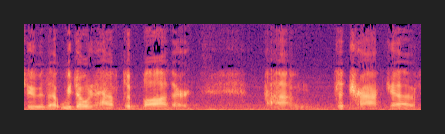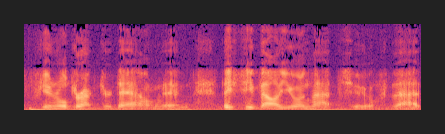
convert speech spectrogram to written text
too. That we don't have to bother um, to track a funeral director down, and they see value in that too. That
